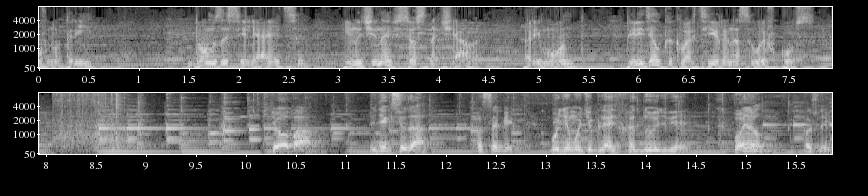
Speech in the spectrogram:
внутри дом заселяется, и начинай все сначала. Ремонт, переделка квартиры на свой вкус. Степа, иди сюда, подсоби. Будем утеплять входную дверь. Понял? Пошли.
